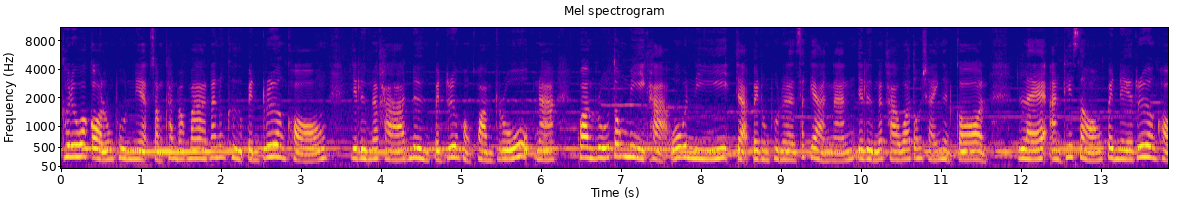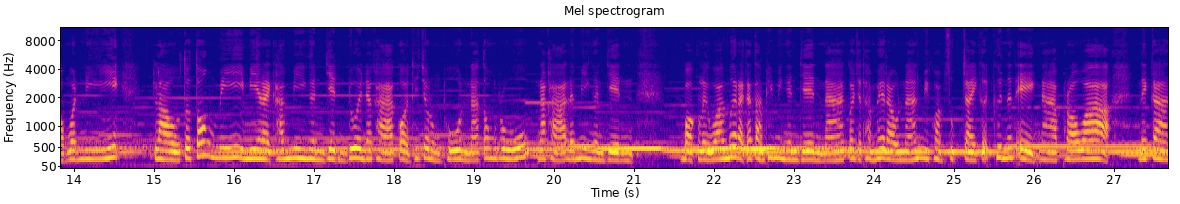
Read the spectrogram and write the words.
เขาเรียกว่าก่อนลงทุนเนี่ยสำคัญมากๆ นั่นก็คือเป็นเรื่องของอย่าลืมนะคะหนึ่งเป็นเรื่องของความรู้นะความรู้ต้องมีค่ะ ว่าวันนี้จะไปลงทุนอะไรสักอย่างนั้น อย่าลืมนะคะว่าต้องใช้เงินก้อน และอันที่สองเป็นในเรื่องของวันนี้เราต้องมีมีอะไรคะมีเงินเย็นด้วยนะคะ ก่อนที่จะลงทุนนะต้องรู้นะคะ และมีเงินเย็น บอกเลยว่าเมื่อไหร่ก็ตามที่มีเงินเย็นนะ ก็จะทำให้เรานั้นมีความสุขใจเกิดขึ้นนั่นเองนะเพราะว่าในการ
